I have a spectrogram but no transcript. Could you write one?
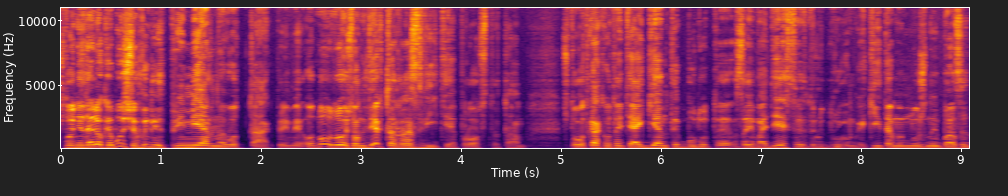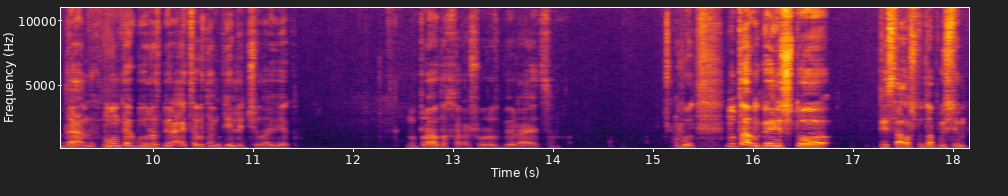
что недалекое будущее выглядит примерно вот так. Примерно. Ну, то есть он вектор развития просто там. Что вот как вот эти агенты будут э, взаимодействовать друг с другом, какие там им нужны базы данных. Но он как бы разбирается в этом деле, человек. Ну, правда, хорошо разбирается. Вот. Ну, там говорит, что писал, что, допустим,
